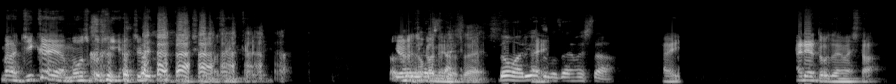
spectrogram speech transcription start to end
まあ次回はもう少しやつれてるかもしれませんけれども。よろしくお願いします。どうもありがとうございました。ありがとうございました。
